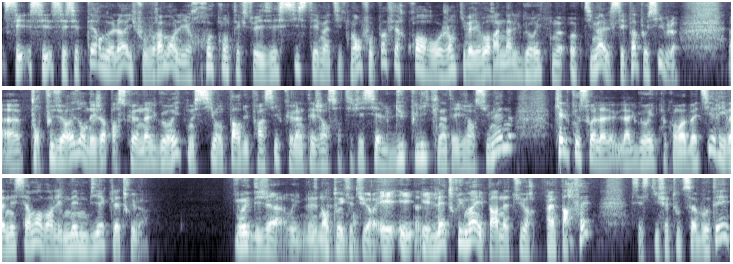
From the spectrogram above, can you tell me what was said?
ces termes-là, il faut vraiment les recontextualiser systématiquement. Il ne faut pas faire croire aux gens qu'il va y avoir un algorithme optimal. C'est pas possible. Euh, pour plusieurs raisons. Déjà parce qu'un algorithme, si on part du principe que l'intelligence artificielle duplique l'intelligence humaine, quel que soit l'algorithme qu'on va bâtir, il va nécessairement avoir les mêmes biais que l'être humain. Oui, déjà, oui. Dans toute écriture. Et, et, l'être humain est par nature imparfait, c'est ce qui fait toute sa beauté,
